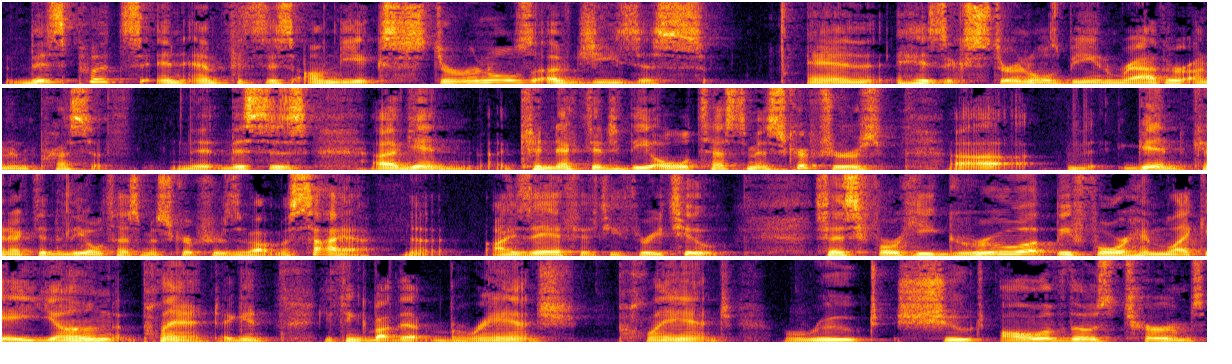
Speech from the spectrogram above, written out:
this puts an emphasis on the externals of Jesus and his externals being rather unimpressive. This is, again, connected to the Old Testament scriptures. Uh, again, connected to the Old Testament scriptures about Messiah. Uh, Isaiah 53 2 says, For he grew up before him like a young plant. Again, you think about that branch, plant, root, shoot, all of those terms,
